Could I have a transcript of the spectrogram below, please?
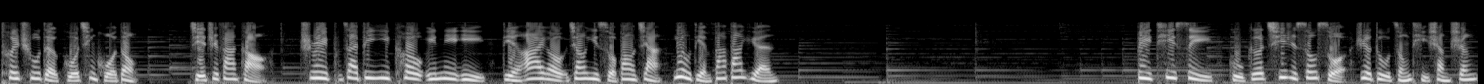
推出的国庆活动。截至发稿，Trip 在 Becoin 点 io 交易所报价六点八八元。BTC 谷歌七日搜索热度总体上升。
